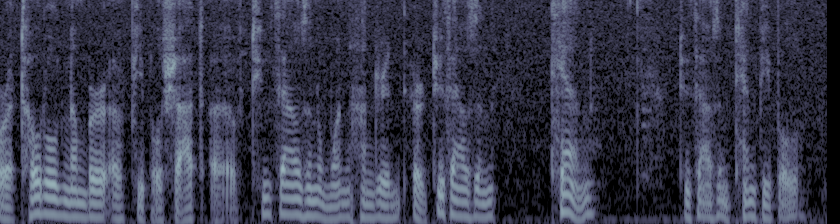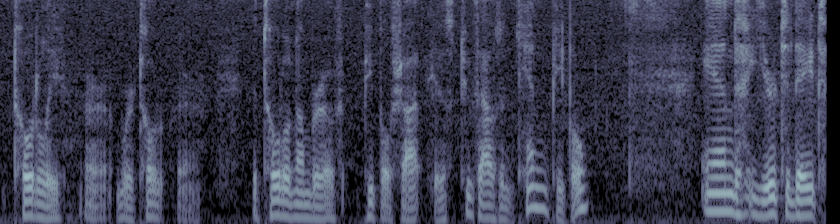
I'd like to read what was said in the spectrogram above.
for a total number of people shot of 2,100 or 2010, 2010 people totally, or were total, the total number of people shot is 2,010 people. And year to date,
